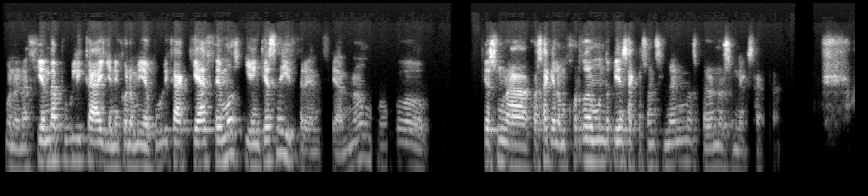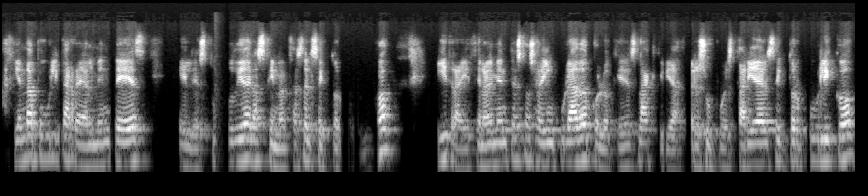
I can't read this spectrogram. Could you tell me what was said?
bueno, en Hacienda Pública y en Economía Pública, ¿qué hacemos y en qué se diferencian, ¿no? Un poco, que es una cosa que a lo mejor todo el mundo piensa que son sinónimos, pero no son exactas. Hacienda Pública realmente es el estudio de las finanzas del sector público y tradicionalmente esto se ha vinculado con lo que es la actividad presupuestaria del sector público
